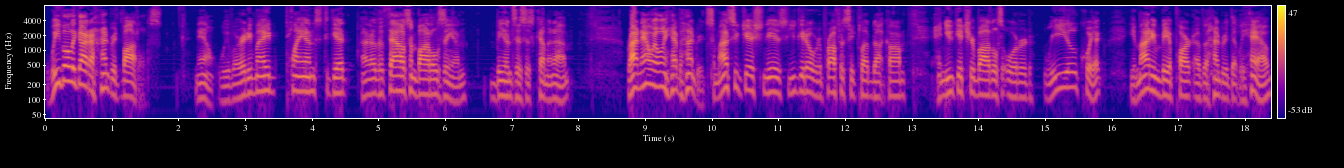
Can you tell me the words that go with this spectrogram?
we've only got hundred bottles. Now we've already made plans to get another thousand bottles in. Being is coming up. Right now, we only have 100. So, my suggestion is you get over to prophecyclub.com and you get your bottles ordered real quick. You might even be a part of the 100 that we have.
